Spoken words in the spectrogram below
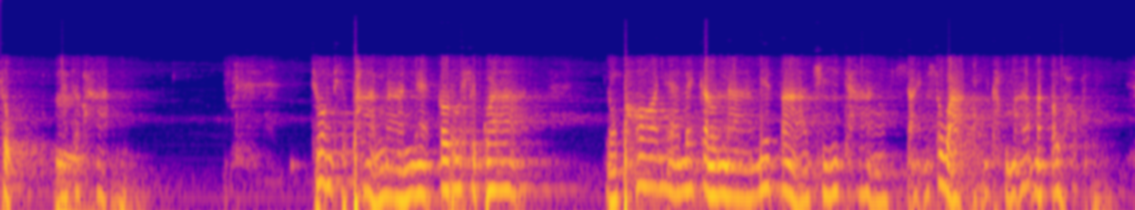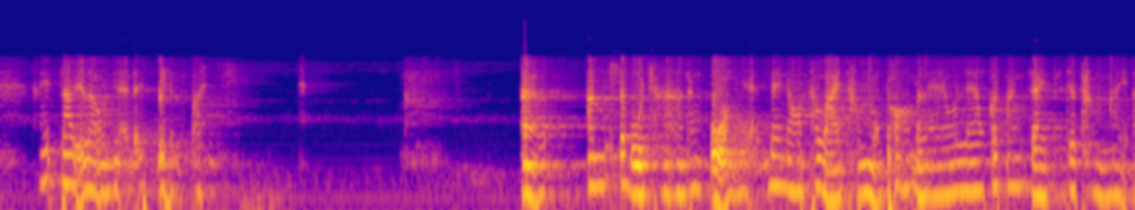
สุขนะเจ้าค่ะ ช่วงที่ผ่านมาเนี่ย ก็รู้สึกว่า หลวงพ่อเนี่ยได้กรุณาเมตตาชี้ทางแสงสว่างของธรรมะมาตลอด ให้ใจเราเนี่ยได้เปลี่ยนไปอันสบูชาทั้งปวงเนี่ยได้น้อมถวายทำหลวงพ่อมาแล้ว แล้วก็ตั้งใจที่จะทำในอ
